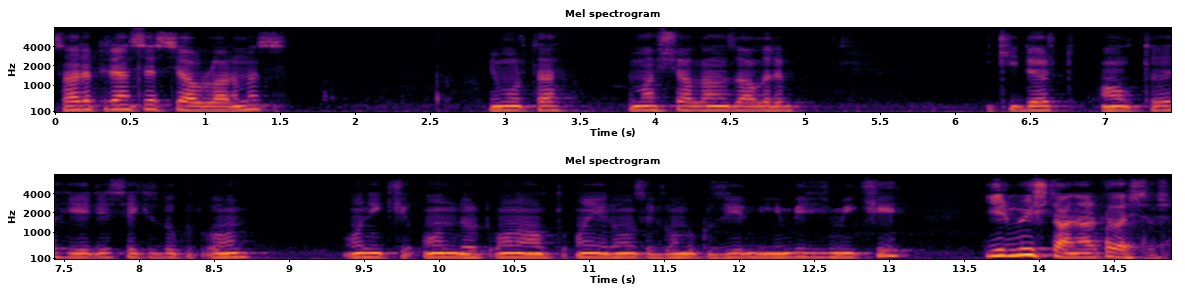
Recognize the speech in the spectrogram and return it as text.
Sarı prenses yavrularımız yumurta maşallahınızı alırım. 2 4 6 7 8 9 10 12 14 16 17 18 19 20 21 22 23 tane arkadaşlar.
